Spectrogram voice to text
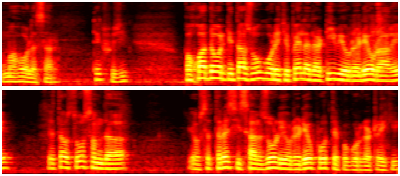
د ماحول اثر ټیک شو جی په خوا دور کې تاسو وګورئ چې پهله د ټي وي او رادیو راغې چې تاسو اوس هم د یو ستر اسی سال زوړ یو ریډیو پروت دی په ګورګټرې کې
